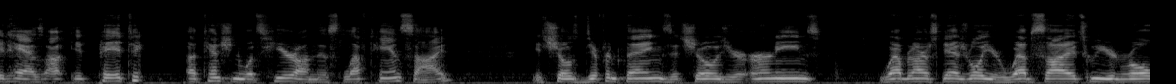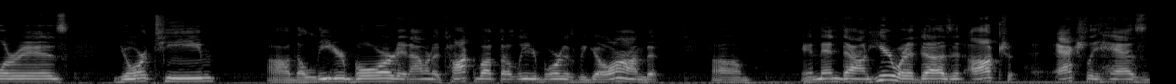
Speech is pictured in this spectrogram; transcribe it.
it has uh, it pay attention to what's here on this left hand side. It shows different things. It shows your earnings webinar schedule your websites who your enroller is your team uh, the leaderboard and i'm going to talk about the leaderboard as we go on but um, and then down here what it does it actually has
